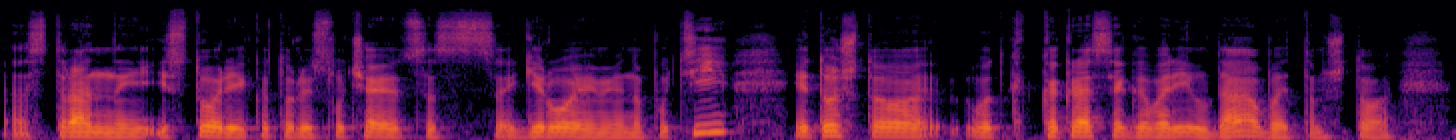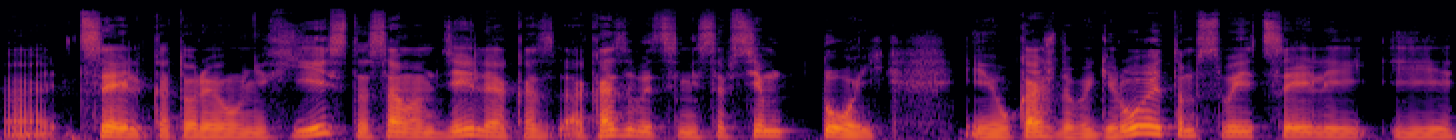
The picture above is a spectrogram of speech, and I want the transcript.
э, странные истории, которые случаются с героями на пути, и то, что вот как раз я говорил, да, об этом, что цель, которая у них есть, на самом деле оказывается не совсем той. И у каждого героя там свои цели. И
